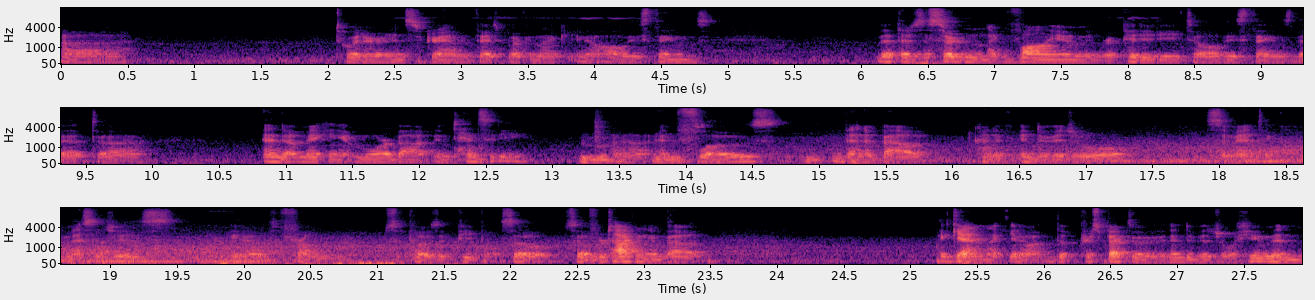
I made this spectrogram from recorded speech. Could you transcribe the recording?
uh, Twitter and Instagram and Facebook and like you know all these things, that there's a certain like volume and rapidity to all these things that uh, end up making it more about intensity hmm uh, and flows than about kind of individual semantic messages, you know, from supposed people. So, so if we're talking about, again, like you know, the perspective of an individual human,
